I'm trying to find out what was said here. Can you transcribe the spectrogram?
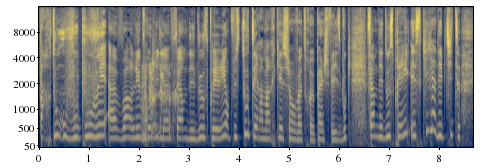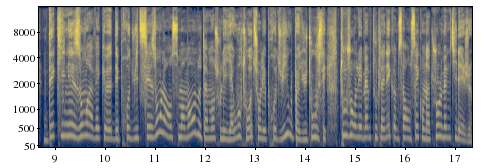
partout où vous pouvez avoir les produits de la ferme des douze prairies. En plus, tout est remarqué sur votre page Facebook, ferme des douze prairies. Est-ce qu'il y a des petites déclinaisons avec euh, des produits de saison là en ce moment, notamment sur les yaourts ou autres, sur les produits ou pas du tout C'est toujours les mêmes toute l'année, comme ça on sait qu'on a toujours le même petit déj.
